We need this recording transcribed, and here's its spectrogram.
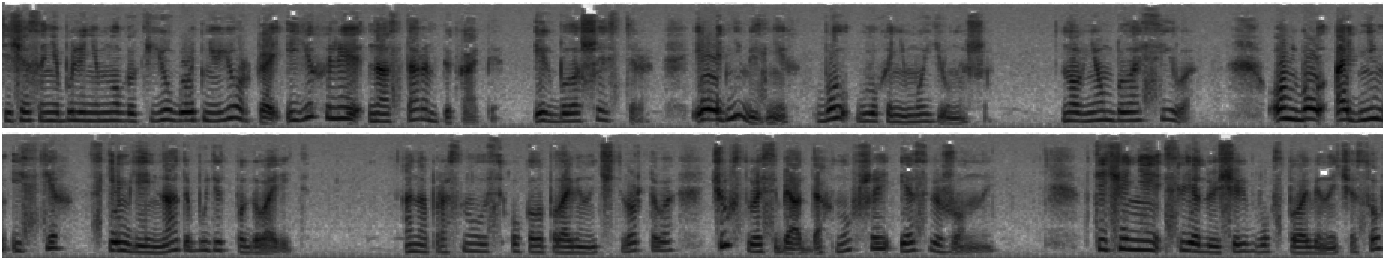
Сейчас они были немного к югу от Нью-Йорка и ехали на старом пикапе. Их было шестеро, и одним из них был глухонемой юноша. Но в нем была сила. Он был одним из тех, с кем ей надо будет поговорить. Она проснулась около половины четвертого, чувствуя себя отдохнувшей и освеженной. В течение следующих двух с половиной часов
